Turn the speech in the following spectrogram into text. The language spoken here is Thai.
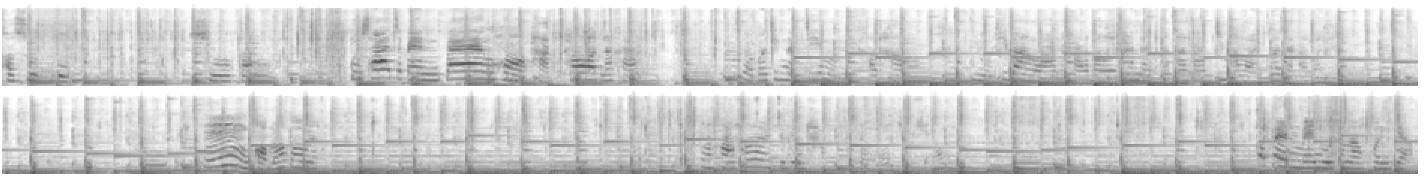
เขาสูตรเด็ดชิมกันกุยช่ายจะเป็นแป้งห่อผักทอดนะคะแล้วก็จิ้มน้ำจิ้มที่เขาทำอยู่ที่บางร้านนะคะแล้วบางท่านร้านน้ำจิ้มอร่อยก็จะอร่อยอืมกรอบมากเลยนะคะข้างในจะเป็นผักก็เป็นเมนูสำหรับคนอยาก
